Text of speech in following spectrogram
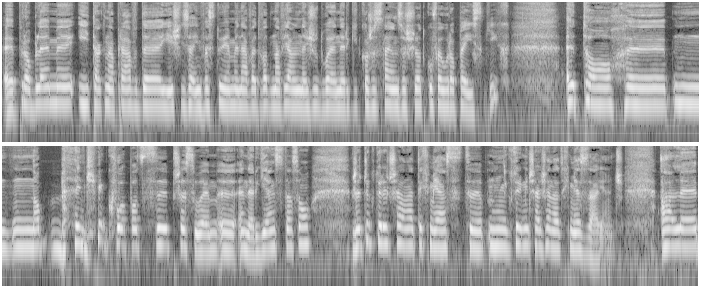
e, problemy i tak naprawdę, jeśli zainwestujemy nawet w odnawialne źródła energii, korzystając ze środków europejskich, e, to e, mm, no, będzie kłopot z przesyłem energii. Więc to są rzeczy, które trzeba natychmiast, mm, którymi trzeba się natychmiast zająć. Ale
